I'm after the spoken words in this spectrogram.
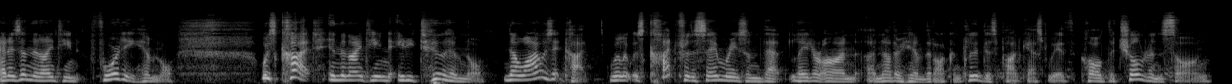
and is in the 1940 hymnal, was cut in the 1982 hymnal. Now, why was it cut? Well, it was cut for the same reason that later on another hymn that I'll conclude this podcast with, called the Children's Song,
